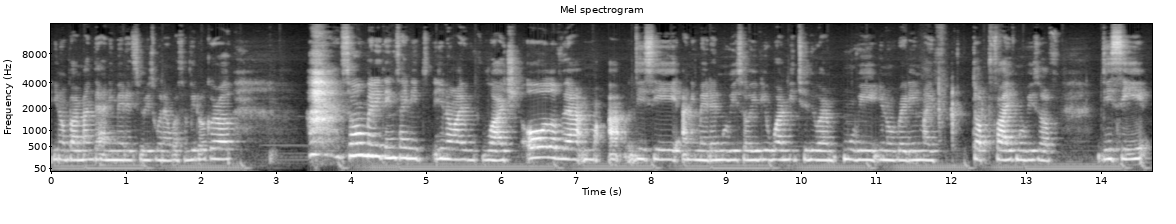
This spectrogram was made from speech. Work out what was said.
you know Batman the animated series when I was a little girl. so many things I need, you know, I've watched all of the uh, DC animated movies. So if you want me to do a movie, you know, rating my top five movies of DC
